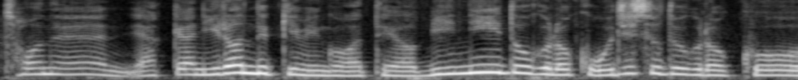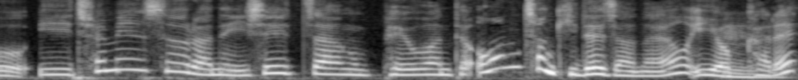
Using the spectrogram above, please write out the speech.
저는 약간 이런 느낌인 것 같아요. 미니도 그렇고 오지수도 그렇고 이 최민수라는 이 실장 배우한테 엄청 기대잖아요. 이 역할에.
